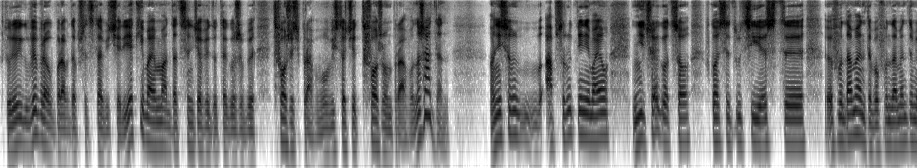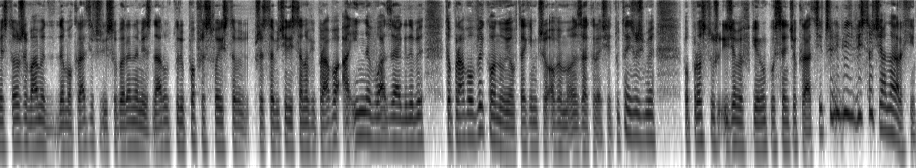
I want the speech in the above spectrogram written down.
który wybrał prawda, przedstawicieli. Jaki mają mandat sędziowie do tego, żeby tworzyć prawo? Bo w istocie tworzą prawo. No żaden. Oni są, absolutnie nie mają niczego, co w konstytucji jest y, fundamentem, bo fundamentem jest to, że mamy demokrację, czyli suwerenem jest naród, który poprzez swoich przedstawicieli stanowi prawo, a inne władze jak gdyby to prawo wykonują w takim czy owym zakresie. Tutaj żeśmy po prostu idziemy w kierunku sędziokracji, czyli w istocie anarchii.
